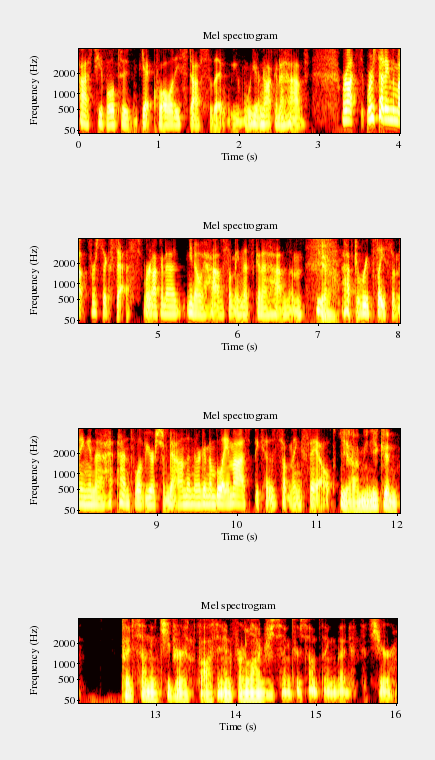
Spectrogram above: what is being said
ask people to get quality stuff so that we, we're not going to have we're not we're setting them up for success. We're not going to you know have something that's going to have them Yeah. have to replace something in a handful of years from now, and then they're going to blame us because something failed. Yeah, I mean, you can put something cheaper faucet in for a laundry sink or something, but if it's your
